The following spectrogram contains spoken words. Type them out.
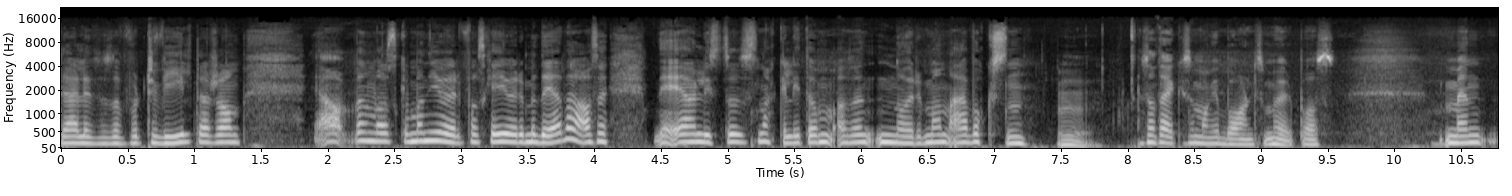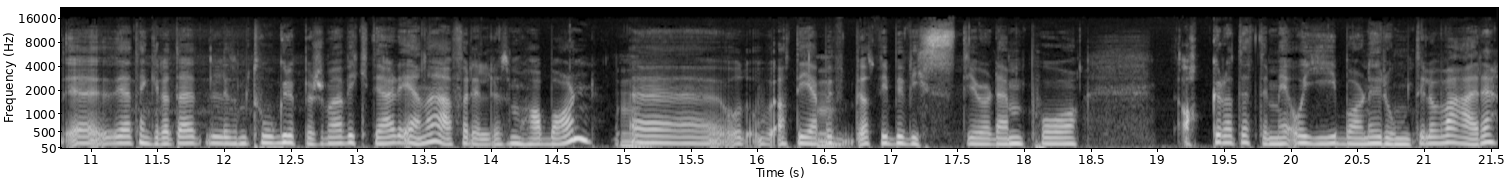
det er litt så fortvilt. Det er sånn Ja, men hva skal man gjøre, hva skal jeg gjøre med det, da? Altså, jeg har lyst til å snakke litt om altså, når man er voksen. Mm. Sånn at det er ikke så mange barn som hører på oss. Men eh, jeg tenker at det er liksom to grupper som er viktige her. Det ene er foreldre som har barn. Mm. Eh, og at, er, bev- at vi bevisstgjør dem på akkurat dette med å gi barnet rom til å være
